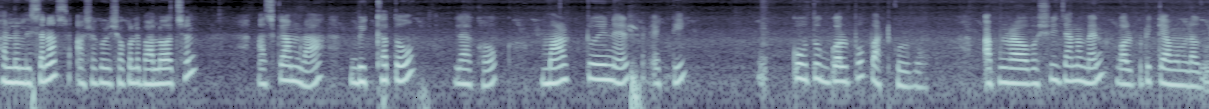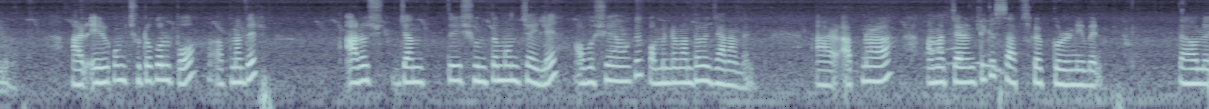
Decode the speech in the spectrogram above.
হ্যালো লিসেনার্স আশা করি সকলে ভালো আছেন। আজকে আমরা বিখ্যাত লেখক মার্ক টুইনের একটি কৌতুক গল্প পাঠ করব। আপনারা অবশ্যই জানাবেন গল্পটি কেমন লাগল। আর এরকম ছোট গল্প আপনাদের আরও জানতে, শুনতে মন চাইলে অবশ্যই আমাকে কমেন্টের মাধ্যমে জানাবেন। আর আপনারা আমার চ্যানেলটিকে সাবস্ক্রাইব করে নেবেন। তাহলে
